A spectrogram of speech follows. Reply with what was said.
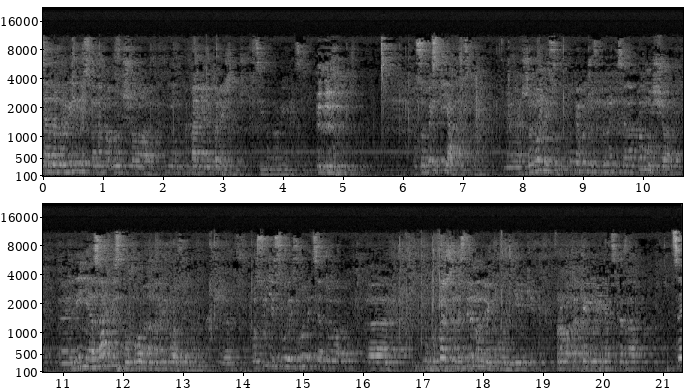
ця добровільність, вона, мабуть, що ну, питання риторичне в цій добровільності. Особисті якості. Е, Шановний суд, тут я хочу зупинитися на тому, що е, лінія захисту обрана підозрюваним, е, по суті своєї зводиться до, ну, по-перше, нестриманої поведінки, провокативної, я б сказав. Це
